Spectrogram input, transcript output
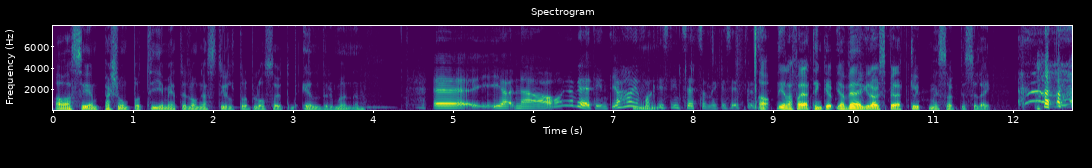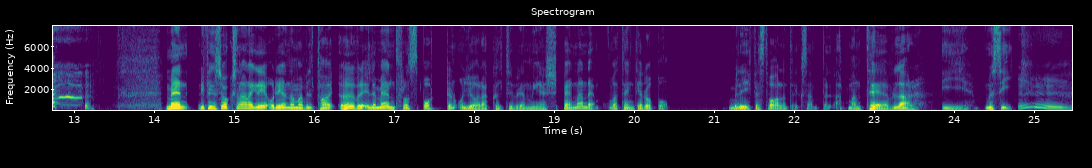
av att se en person på 10 meter långa styltor blåsa ut eld ur munnen? Uh, ja, no, jag vet inte. Jag har ju faktiskt inte sett så mycket cirkus. Ja, i alla fall, jag, tänker, jag vägrar spela ett klipp med Cirque du Soleil. Men det finns ju också en annan grej och det är när man vill ta över element från sporten och göra kulturen mer spännande. Vad tänker jag då på? Melodifestivalen till exempel. Att man tävlar i musik. Mm.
